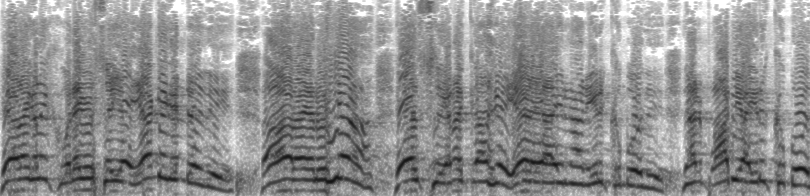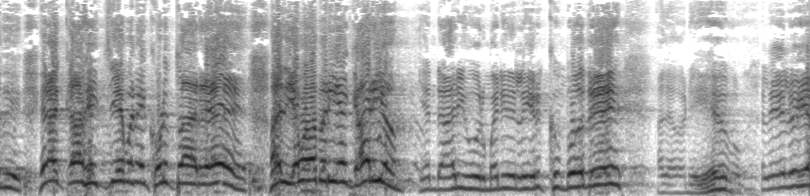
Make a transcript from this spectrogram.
ஏழைகளுக்கு உதவி செய்ய இயங்குகின்றது எனக்காக ஏழையாய் நான் இருக்கும் போது நான் பாபியாய் இருக்கும் போது எனக்காக ஜீவனை கொடுத்தாரு. அது எவ்வளவு பெரிய காரியம். என்ற அறிவு ஒரு மனிதனில் இருக்கும் போது அது அவனுடைய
